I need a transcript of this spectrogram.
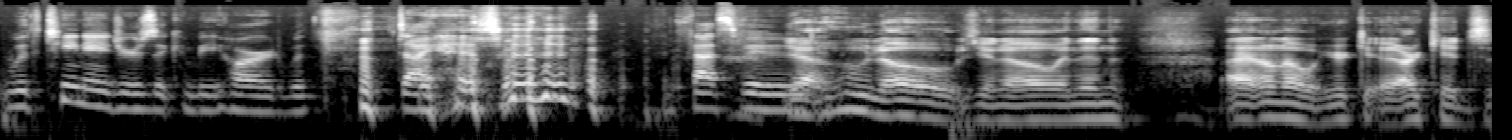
with teenagers, it can be hard with diet and fast food. Yeah, who knows, you know? And then I don't know. Your our kids'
